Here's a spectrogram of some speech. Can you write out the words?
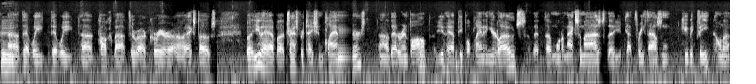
mm. uh, that we that we uh, talk about through our career uh, expos. But you have uh, transportation planners uh, that are involved. You have people planning your loads that want to maximize the. You've got three thousand cubic feet on a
